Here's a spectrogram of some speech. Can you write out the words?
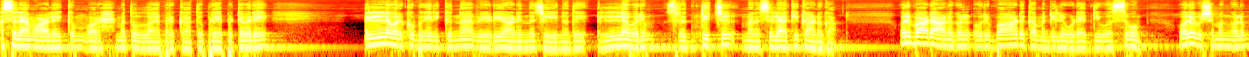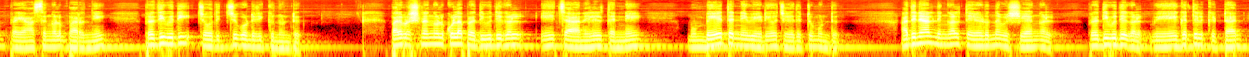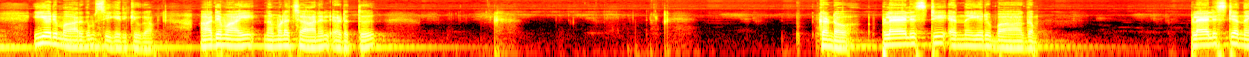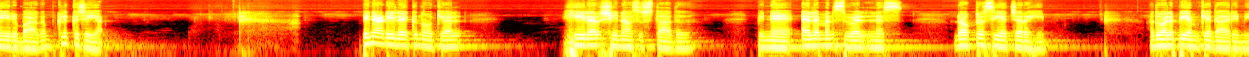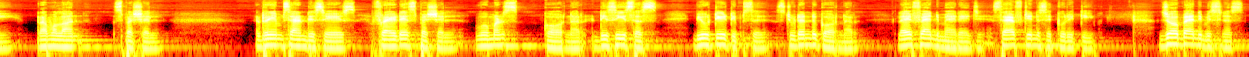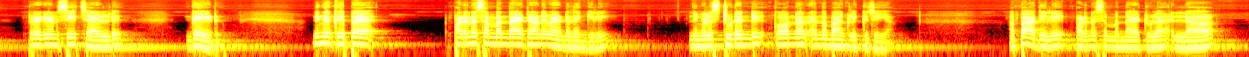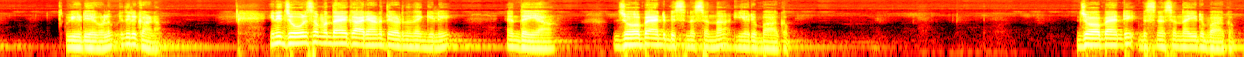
അസ്സലാമു അലൈക്കും വറഹമത്തല്ലാ വർക്കാത്തു പ്രിയപ്പെട്ടവരെ എല്ലാവർക്കും ഉപകരിക്കുന്ന വീഡിയോ ആണ് ഇന്ന് ചെയ്യുന്നത്. എല്ലാവരും ശ്രദ്ധിച്ച് മനസ്സിലാക്കി കാണുക. ഒരുപാട് ആളുകൾ ഒരുപാട് കമന്റിലൂടെ ദിവസവും ഓരോ വിഷമങ്ങളും പ്രയാസങ്ങളും പറഞ്ഞ് പ്രതിവിധി ചോദിച്ചു കൊണ്ടിരിക്കുന്നുണ്ട് പല പ്രശ്നങ്ങൾക്കുള്ള പ്രതിവിധികൾ ഈ ചാനലിൽ തന്നെ മുമ്പേ തന്നെ വീഡിയോ ചെയ്തിട്ടുമുണ്ട്. അതിനാൽ നിങ്ങൾ തേടുന്ന വിഷയങ്ങൾ പ്രതിവിധികൾ വേഗത്തിൽ കിട്ടാൻ ഈ ഒരു മാർഗം സ്വീകരിക്കുക. ആദ്യമായി നമ്മുടെ ചാനൽ എടുത്ത് കണ്ടോ? പ്ലേലിസ്റ്റ് എന്ന ഈ ഒരു ഭാഗം പ്ലേലിസ്റ്റ് എന്ന ഈ ഒരു ഭാഗം ക്ലിക്ക് ചെയ്യാം. പിന്നെ അടിയിലേക്ക് നോക്കിയാൽ ഹീലർ ഷിനാസ് ഉസ്താദ് പിന്നെ elements wellness doctor C H Raheem. അതുപോലെ P M K Darimi Ramadan special dreams and desires Friday special womens corner diseases beauty tips student corner life and marriage safety and security job and business pregnancy child guide. നിങ്ങൾക്ക് ഇപ്പോൾ പഠന സംബന്ധമായിട്ടാണ് വേണ്ടതെങ്കിൽ നിങ്ങൾ student corner എന്ന ഭാഗം click ചെയ്യാം അപ്പോൾ അതിൽ പഠന സംബന്ധമായിട്ടുള്ള എല്ലാ വീഡിയോകളും ഇതിൽ കാണാം. ഇനി ജോലി സംബന്ധമായ കാര്യമാണ് തേടുന്നതെങ്കിൽ എന്ത് ചെയ്യുക? ജോബ് ആൻഡ് ബിസിനസ് എന്ന ഈ ഒരു ഭാഗം. ജോബ് ആൻഡ് ബിസിനസ് എന്ന ഈ ഒരു ഭാഗം.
